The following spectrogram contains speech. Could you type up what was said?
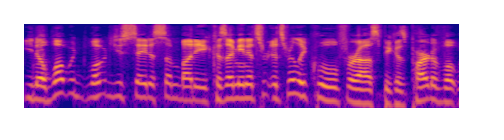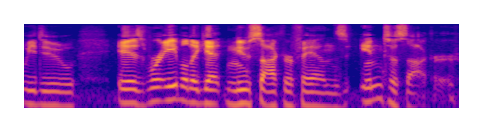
you know, what would what would you say to somebody? Because I mean, it's it's really cool for us because part of what we do is we're able to get new soccer fans into soccer,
